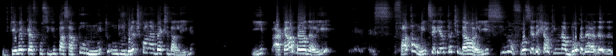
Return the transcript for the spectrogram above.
O DK Metcalf conseguiu passar por muito, um dos grandes cornerbacks da liga. E aquela bola dali, fatalmente seria um touchdown ali, se não fosse deixar o time na boca, da, da,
